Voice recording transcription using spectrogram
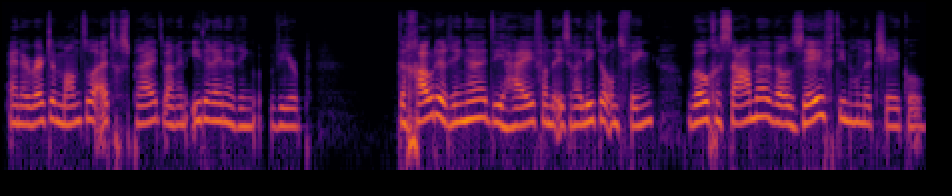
en er werd een mantel uitgespreid waarin iedereen een ring wierp. De gouden ringen die hij van de Israëlieten ontving, wogen samen wel 1700 shekel.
